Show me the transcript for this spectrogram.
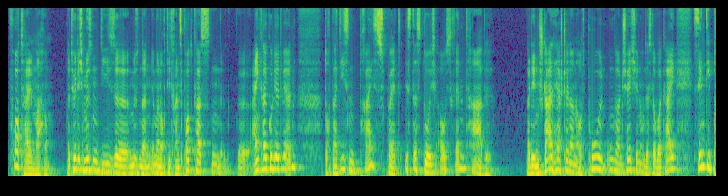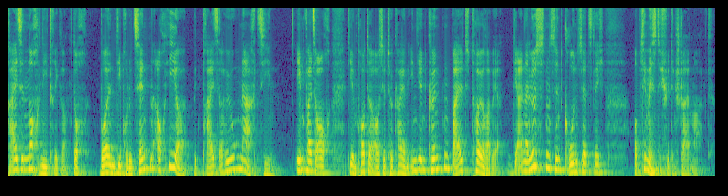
Vorteil machen. Natürlich müssen diese müssen dann immer noch die Transportkosten äh, einkalkuliert werden, doch bei diesem Preisspread ist das durchaus rentabel. Bei den Stahlherstellern aus Polen, Ungarn, Tschechien und der Slowakei sind die Preise noch niedriger, doch wollen die Produzenten auch hier mit Preiserhöhungen nachziehen. Ebenfalls auch die Importe aus der Türkei und Indien könnten bald teurer werden. Die Analysten sind grundsätzlich optimistisch für den Stahlmarkt.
